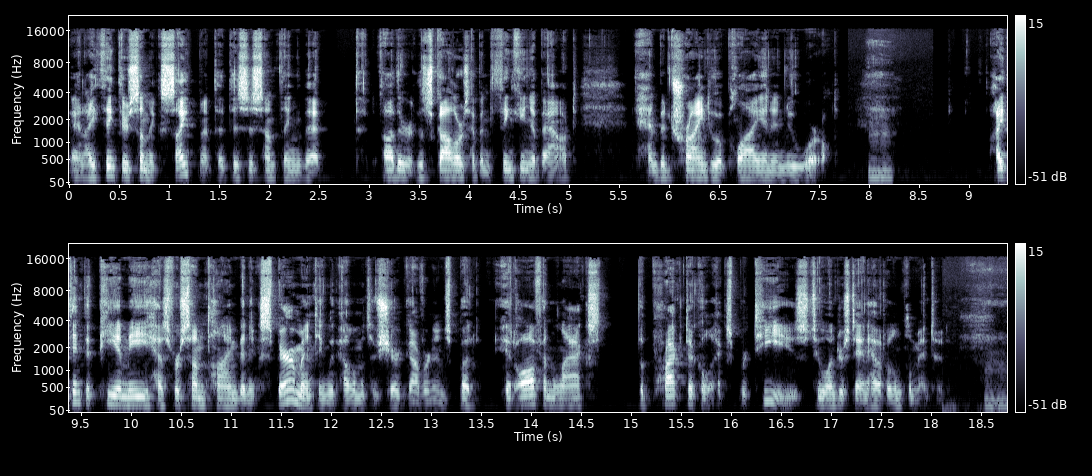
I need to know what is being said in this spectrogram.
and I think there's some excitement that this is something that other the scholars have been thinking about and been trying to apply in a new world. Mm-hmm. I think that PME has for some time been experimenting with elements of shared governance, but it often lacks the practical expertise to understand how to implement it. Mm-hmm.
